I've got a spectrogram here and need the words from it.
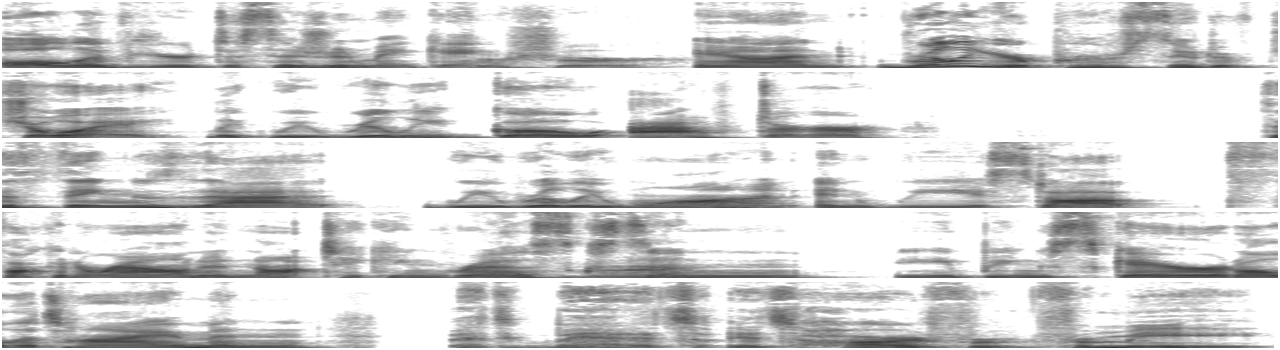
all of your decision making for sure. and really your pursuit of joy like we really go after the things that we really want and we stop fucking around and not taking risks Right. and you know, being scared all the time and man, it's it's hard for for me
